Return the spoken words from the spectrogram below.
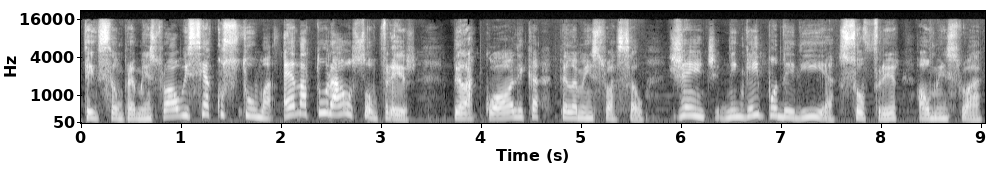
tensão pré-menstrual e se acostuma, é natural sofrer pela cólica, pela menstruação. Gente, ninguém poderia sofrer ao menstruar.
